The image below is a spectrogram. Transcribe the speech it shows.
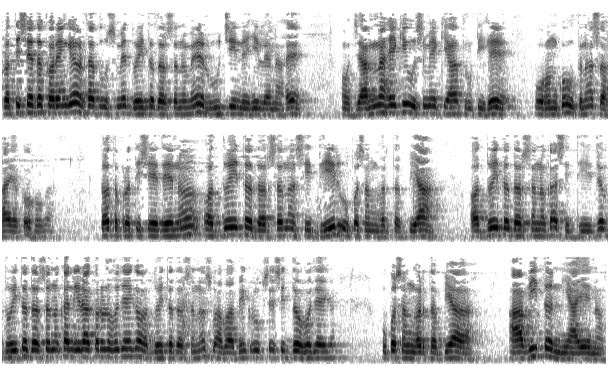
प्रतिषेध करेंगे, अर्थात उसमें द्वैत दर्शन में रुचि नहीं लेना है। और जानना है कि उसमें क्या त्रुटि है, वो हमको उतना सहायक होगा। तत्प्रतिषेधेन अद्वैत दर्शन सिद्धिर उपसंहर्तव्या। अद्वैत दर्शन का सिद्धि। जब द्वैत दर्शन का निराकरण हो जाएगा, अद्वैत दर्शन स्वाभाविक रूप से सिद्ध हो जाएगा। उपसंहर्तव्या आवित न्याय न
